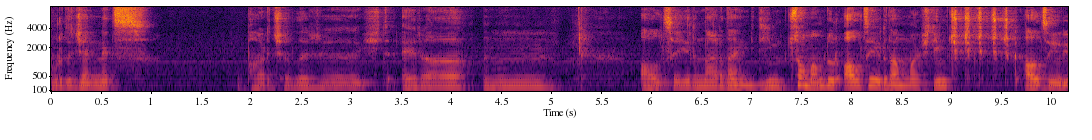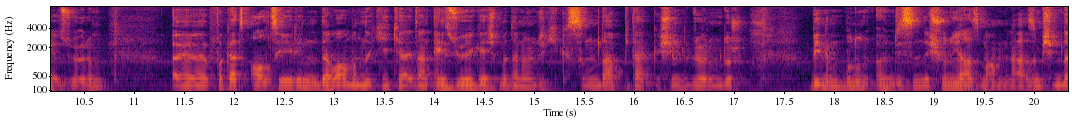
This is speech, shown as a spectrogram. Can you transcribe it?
burada cennet parçaları işte Era hmm, Altair nereden gideyim? Tamam dur Altair'den başlayayım. Çık çık çık çık Altair yazıyorum. Ee, fakat Altair'in devamındaki hikayeden Ezio'ya geçmeden önceki kısımda bir dakika şimdi diyorum dur. Benim bunun öncesinde şunu yazmam lazım. Şimdi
